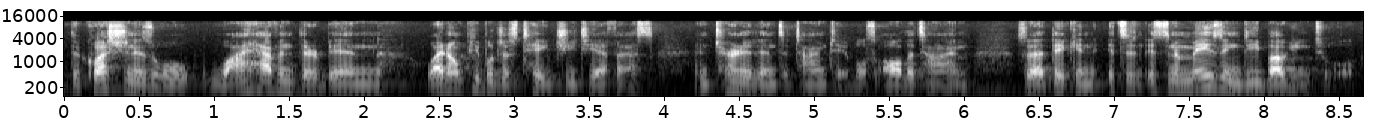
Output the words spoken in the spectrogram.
the question is, well, why haven't there been, why don't people just take GTFS and turn it into timetables all the time so that they can, it's, a, it's an amazing debugging tool.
